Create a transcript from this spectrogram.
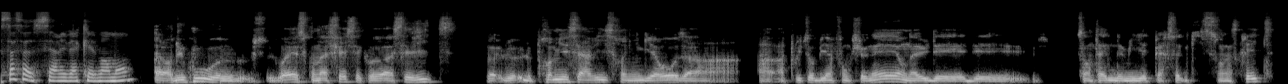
Ça, ça s'est arrivé à quel moment? Alors du coup, ouais, ce qu'on a fait, c'est qu'assez vite, le, premier service Running Heroes a, a, a, plutôt bien fonctionné. On a eu des, des, centaines de milliers de personnes qui se sont inscrites.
